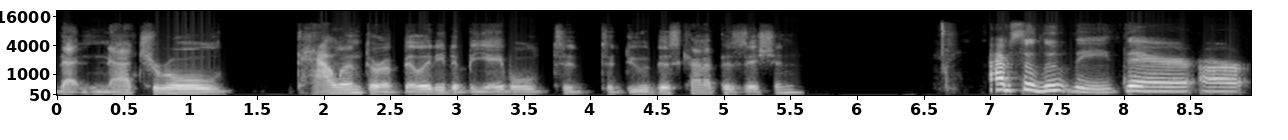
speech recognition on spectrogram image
that natural talent or ability to be able to to do this kind of position? Absolutely. There are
